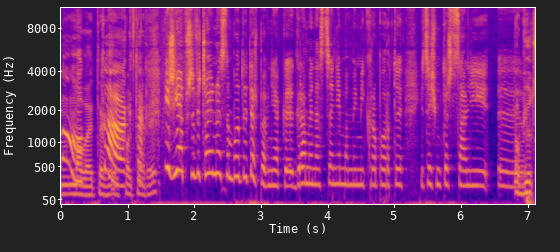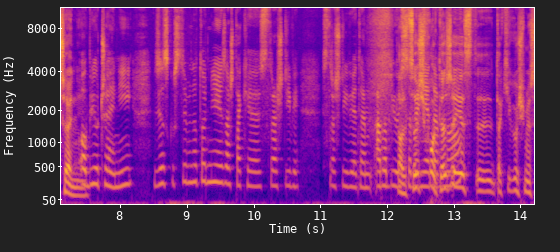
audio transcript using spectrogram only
małe te tak, holtery. Wiesz, ja przyzwyczajona jestem, bo ty też pewnie jak y, gramy na scenie, mamy mikroporty, jesteśmy też sali y, Obiuczeni. obiuczeni. W związku z tym, no to nie jest aż takie straszliwie, straszliwie ten, a robiłeś Ale sobie coś w niedawno. holterze jest y, takiego śmiesznego,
